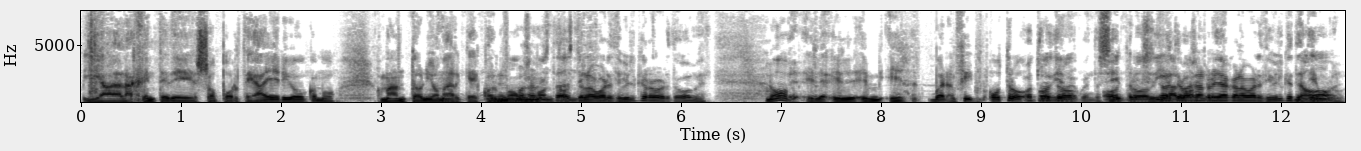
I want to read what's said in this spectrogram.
y a la gente de soporte aéreo como, como Antonio Márquez, como un montón de... la Guardia Civil que Roberto Gómez. No, bueno, en fin, otro, otro, día, sí, otro si no te vas a enrollar con la Guardia Civil que te tiemblo.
